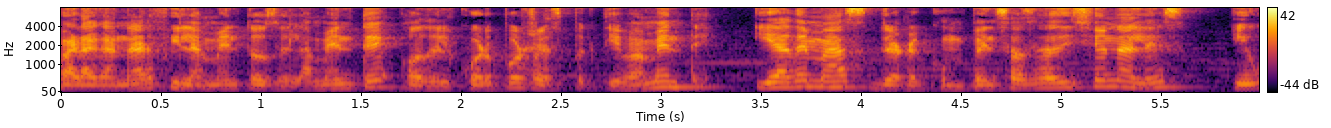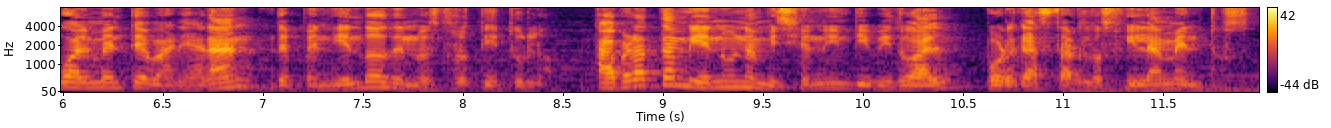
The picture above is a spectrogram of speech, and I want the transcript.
para ganar filamentos de la mente o del cuerpo respectivamente, y además de recompensas adicionales, igualmente variarán dependiendo de nuestro título. Habrá también una misión individual por gastar los filamentos,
